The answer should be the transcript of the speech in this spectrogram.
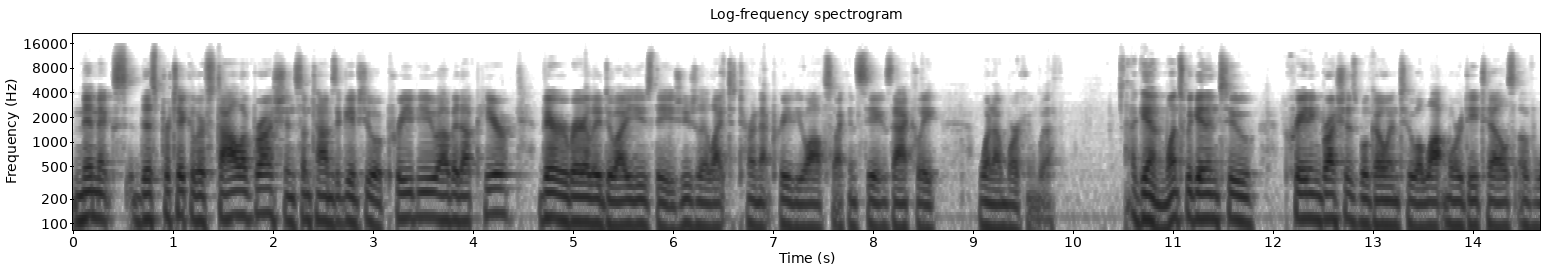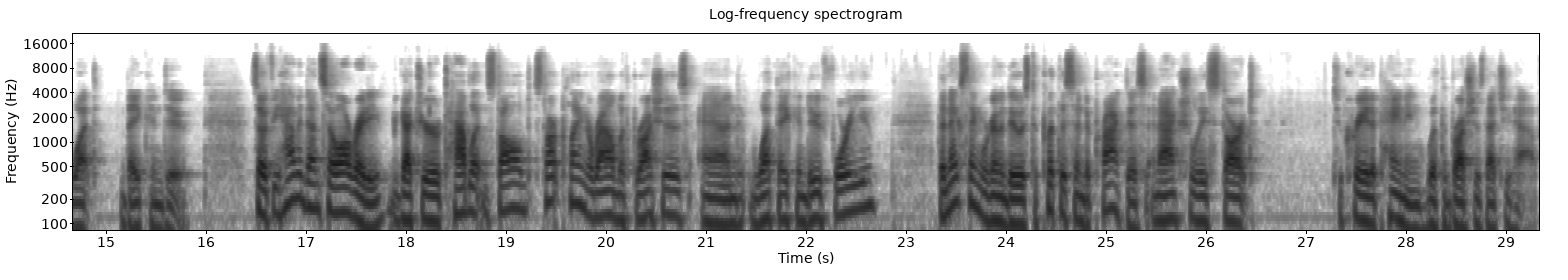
mimics this particular style of brush and sometimes it gives you a preview of it up here. Very rarely do I use these. Usually I like to turn that preview off so I can see exactly what I'm working with. Again, once we get into creating brushes, we'll go into a lot more details of what they can do. So if you haven't done so already, you got your tablet installed, start playing around with brushes and what they can do for you. The next thing we're going to do is to put this into practice and actually start to create a painting with the brushes that you have.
